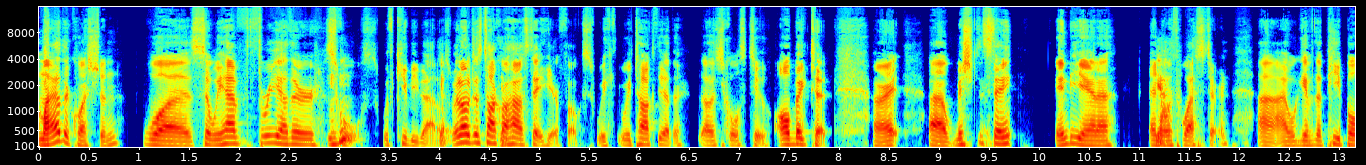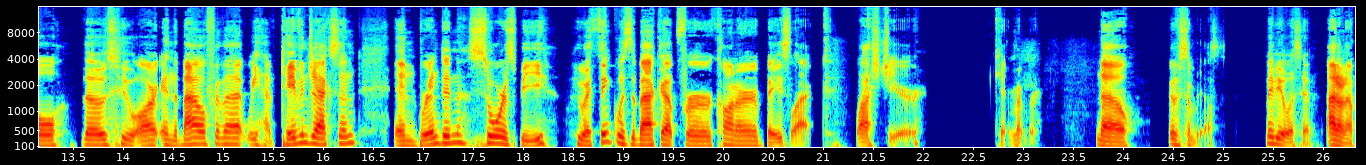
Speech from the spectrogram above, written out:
my other question was so we have three other Mhm. schools with QB battles. Yep. We don't just talk Yep. Ohio State here, folks. We we talk the other other schools too. All Big Ten. All right. Uh, Michigan State, Indiana, and Yeah. Northwestern. Uh, I will give the people those who are in the battle for that. We have Tayven Jackson and Brendan Sorsby, who I think was the backup for Connor Bazelak last year. Can't remember. No, it was somebody else. Maybe it was him. I don't know.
